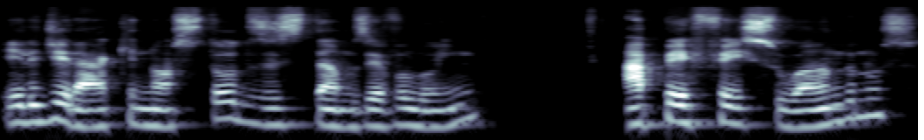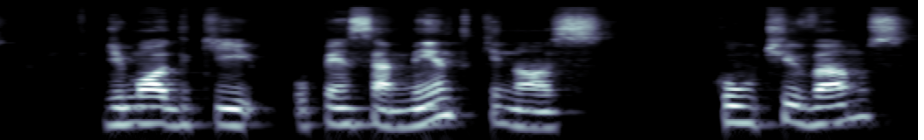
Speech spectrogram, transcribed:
ele dirá que nós todos estamos evoluindo, aperfeiçoando-nos, de modo que o pensamento que nós cultivamos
